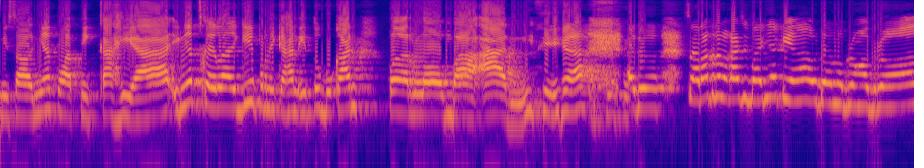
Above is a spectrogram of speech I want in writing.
Misalnya telat nikah ya. Ingat sekali lagi pernikahan itu bukan perlombaan, ya. Aduh, Sarah terima kasih banyak ya udah ngobrol-ngobrol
